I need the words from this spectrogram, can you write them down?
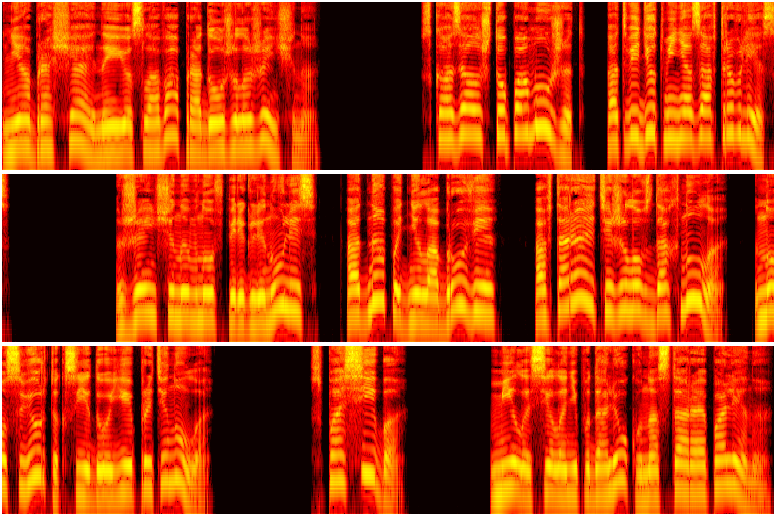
Не обращая на ее слова, продолжила женщина. «Сказал, что поможет, отведет меня завтра в лес». Женщины вновь переглянулись, одна подняла брови, а вторая тяжело вздохнула, но сверток с едой ей протянула. «Спасибо!» Мила села неподалеку на старое полено.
